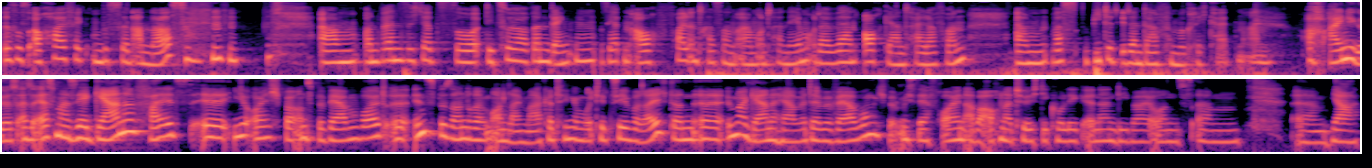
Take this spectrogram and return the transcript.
ist es auch häufig ein bisschen anders. ähm, und wenn sich jetzt so die Zuhörerinnen denken, sie hätten auch voll Interesse an eurem Unternehmen oder wären auch gern Teil davon, ähm, was bietet ihr denn da für Möglichkeiten an? Ach, einiges. Also erstmal sehr gerne, falls äh, ihr euch bei uns bewerben wollt, äh, insbesondere im Online-Marketing im OTC-Bereich, dann äh, immer gerne her mit der Bewerbung. Ich würde mich sehr freuen, aber auch natürlich die KollegInnen, die bei uns ähm, ähm, ja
